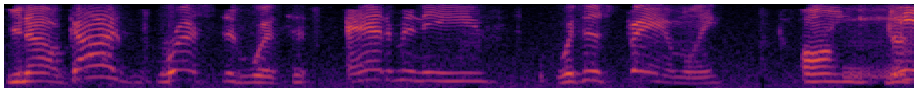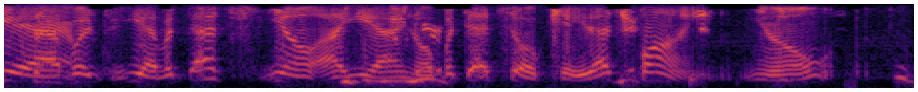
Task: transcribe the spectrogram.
you know, God rested with Adam and Eve, with his family, on the yeah, Sabbath. but yeah, but that's you know, I, yeah, I know, but that's okay. That's fine. You know. What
